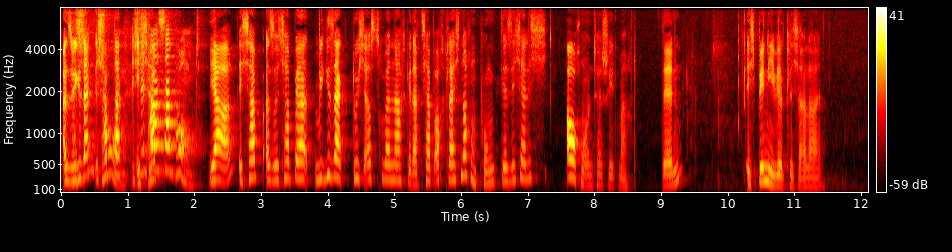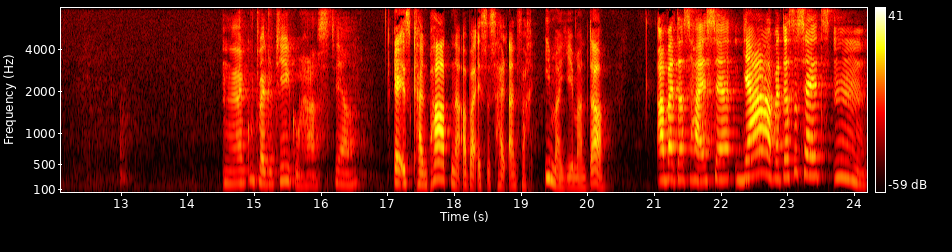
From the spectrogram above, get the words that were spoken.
also wie gesagt, ich habe da. Ich, ich finde, du hast einen Punkt. Ja, ich habe, also ich habe ja, wie gesagt, durchaus drüber nachgedacht. Ich habe auch gleich noch einen Punkt, der sicherlich auch einen Unterschied macht. Denn ich bin nie wirklich allein. Na gut, weil du Diego hast, ja. Er ist kein Partner, aber es ist halt einfach immer jemand da. Aber das heißt ja, ja, aber das ist ja jetzt, mh, hm.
